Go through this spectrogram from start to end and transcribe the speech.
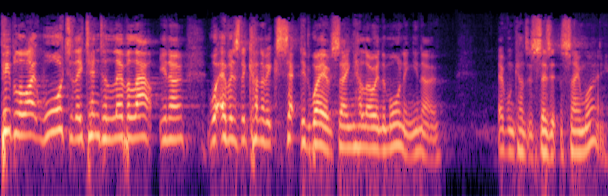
People are like water. They tend to level out, you know, whatever's the kind of accepted way of saying hello in the morning, you know. Everyone comes and says it the same way.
